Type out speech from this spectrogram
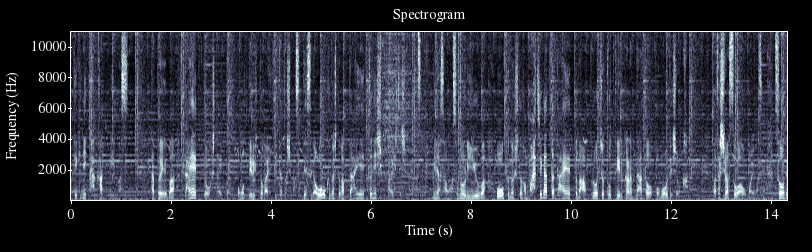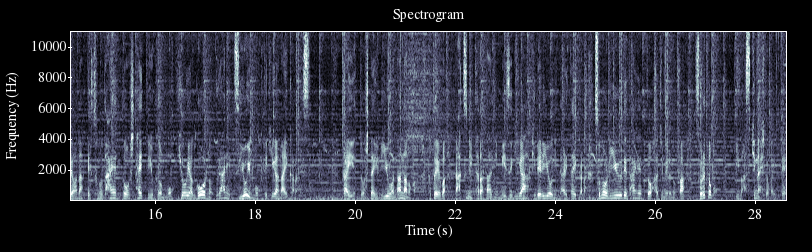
的にかかっています。例えばダイエットをしたいと思っている人がいたとします。ですが多くの人がダイエットに失敗してしまいます。皆さんはその理由は多くの人が間違ったダイエットのアプローチをとっているからだと思うでしょうか？私はそうは思いません。そうではなくてそのダイエットをしたいというその目標やゴールの裏に強い目的がないからです。ダイエットをしたい理由は何なのか。例えば夏にただ単に水着が着れるようになりたいからその理由でダイエットを始めるのかそれとも今好きな人がいて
